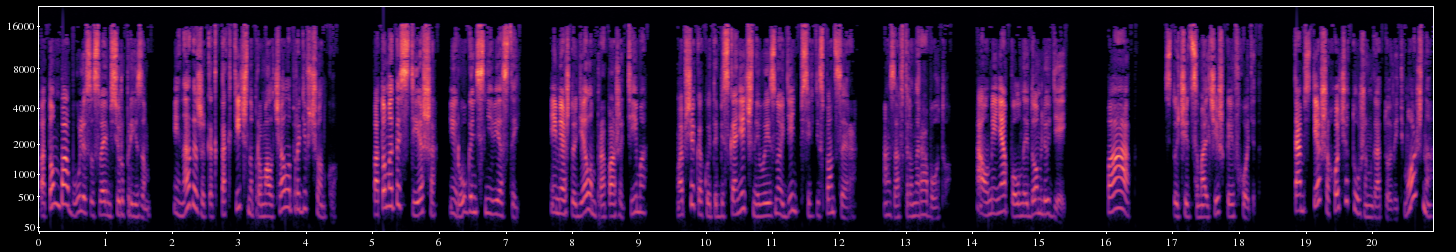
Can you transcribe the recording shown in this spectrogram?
Потом бабуля со своим сюрпризом. И надо же, как тактично промолчала про девчонку. Потом это Стеша и ругань с невестой. И между делом пропажа Тима, Вообще какой-то бесконечный выездной день психдиспансера. А завтра на работу. А у меня полный дом людей. «Пап!» — стучится мальчишка и входит. «Там Стеша хочет ужин готовить. Можно?»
